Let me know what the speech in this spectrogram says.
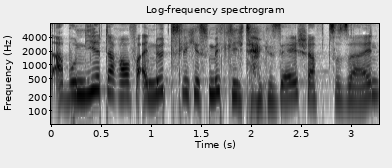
abonniert darauf, ein nützliches Mitglied der Gesellschaft zu sein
